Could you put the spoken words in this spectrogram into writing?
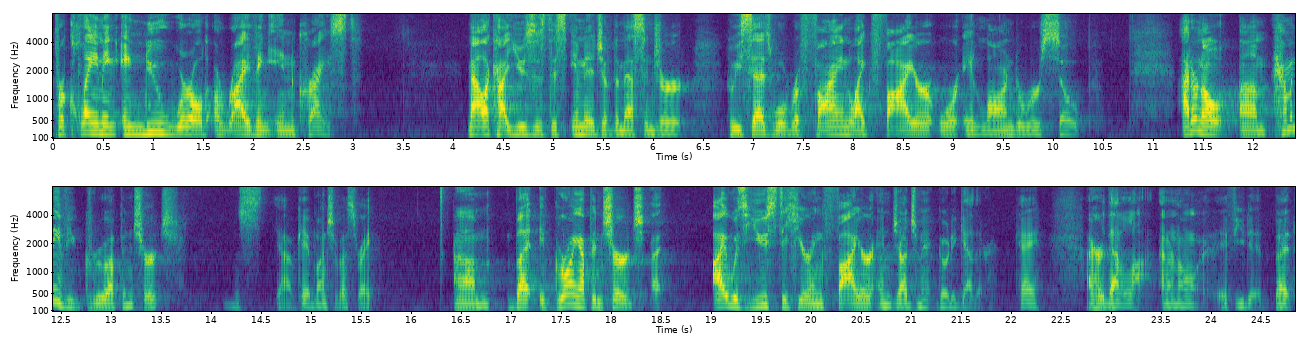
proclaiming a new world arriving in Christ. Malachi uses this image of the messenger who he says will refine like fire or a launderer's soap. I don't know, um, how many of you grew up in church? Yeah, okay, a bunch of us, right? Um, but if growing up in church, I, I was used to hearing fire and judgment go together, okay? I heard that a lot. I don't know if you did, but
